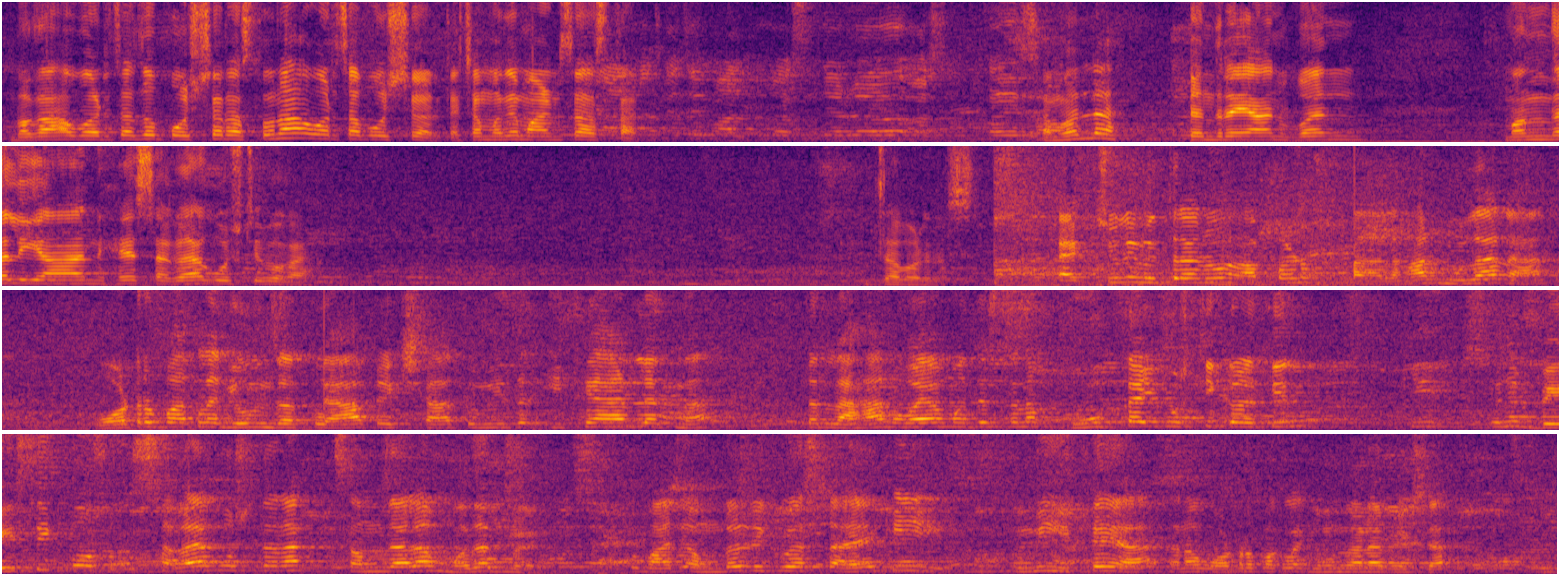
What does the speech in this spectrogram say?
बघा हा वरचा जो पोस्टर असतो ना वरचा पोस्टर त्याच्यामध्ये माणसं असतात. समजलं? चंद्रयान वन मंगलयान हे सगळ्या गोष्टी बघा. जबरदस्त. ॲक्च्युली मित्रांनो आपण लहान मुलांना वॉटर पार्कला घेऊन जातो. त्यापेक्षा तुम्ही जर इथे आणलं ना तर लहान वयामध्येच त्यांना खूप काही गोष्टी कळतील की म्हणजे बेसिकपासून सगळ्या गोष्टी त्यांना समजायला मदत मिळेल. तर माझी अंबल रिक्वेस्ट आहे की तुम्ही इथे या त्यांना वॉटर पार्कला घेऊन जाण्यापेक्षा.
